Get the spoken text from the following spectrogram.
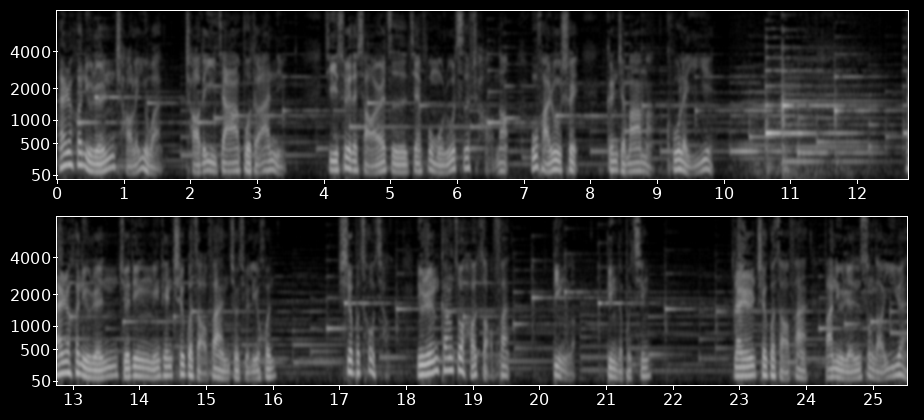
男人和女人吵了一晚，吵得一家不得安宁。几岁的小儿子见父母如此吵闹，无法入睡，跟着妈妈哭了一夜。男人和女人决定明天吃过早饭就去离婚。事不凑巧，女人刚做好早饭，病了，病得不轻。男人吃过早饭，把女人送到医院，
